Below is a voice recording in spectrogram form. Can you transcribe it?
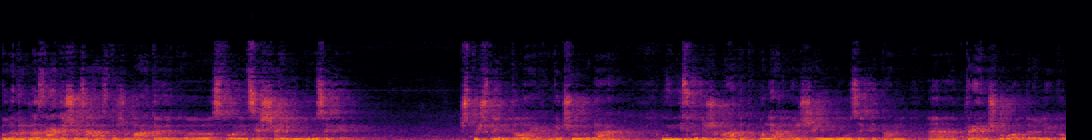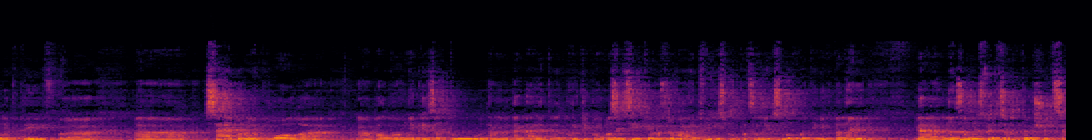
Ви, наприклад, знаєте, що зараз дуже багато від- е, створюється шаї музики, штучний інтелект. Ви чули, так? Да? У війську дуже багато популярної шиї музики, там е, Тренч Ордерлі колектив, е, Сайбер Микола, е, полковник Ізату, там і так далі. Круті композиції, які розривають військо, пацани їх слухають, і ніхто навіть е, не замислюється над тим, що це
